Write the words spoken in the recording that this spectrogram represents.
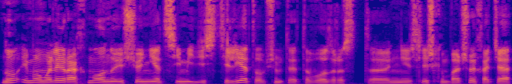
Ну, имаму Али Рахмону еще нет 70 лет, в общем-то, это возраст э, не слишком большой, хотя,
